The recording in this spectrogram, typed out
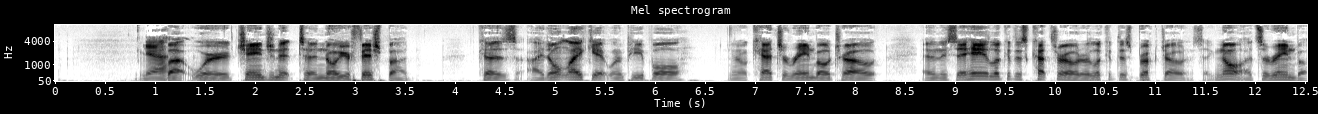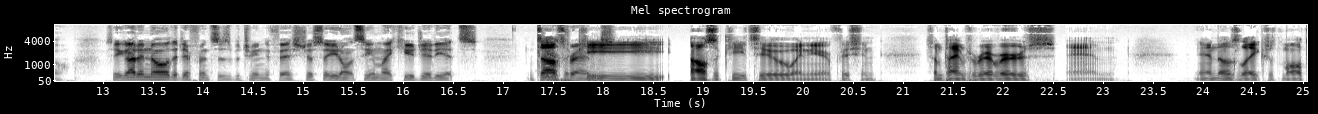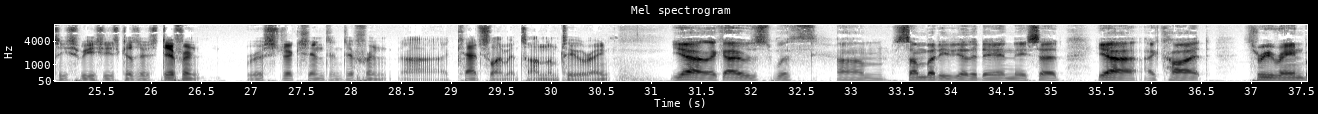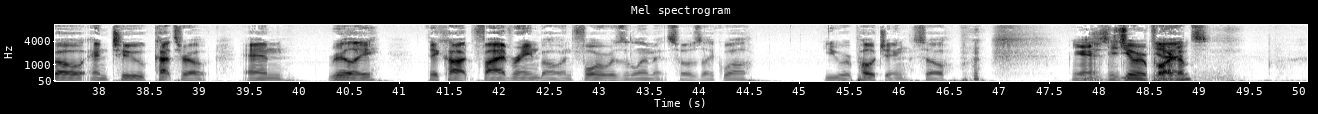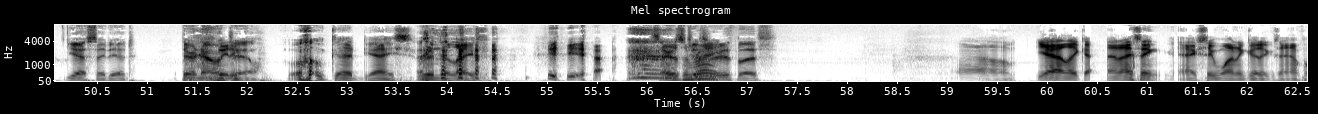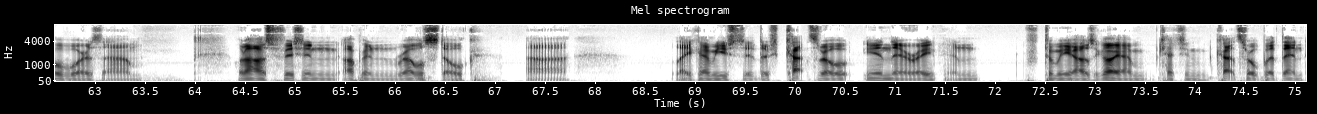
yeah. but we're changing it to know your fish bud because i don't like it when people you know catch a rainbow trout and they say hey look at this cutthroat or look at this brook trout it's like no it's a rainbow so you got to know the differences between the fish just so you don't seem like huge idiots It's also key. Also key too when you're fishing, sometimes rivers and and those lakes with multi-species because there's different restrictions and different uh, catch limits on them too, right? yeah like i was with um, somebody the other day and they said yeah i caught three rainbow and two cutthroat and really they caught five rainbow and four was the limit so i was like well you were poaching so Yeah. just- Did you report yeah, them? yes i did they're now in jail Oh, good. Yes, ruined their life. yeah Serves them just right. ruthless Um, yeah, like, and I think actually one a good example was um, when I was fishing up in Revelstoke. Uh, like I'm used to, there's cutthroat in there, right? And to me, I was like, oh yeah, I'm catching cutthroat. But then,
